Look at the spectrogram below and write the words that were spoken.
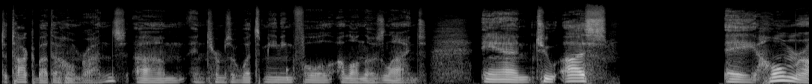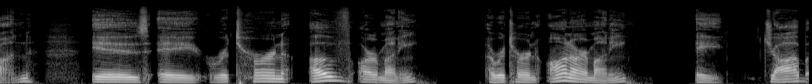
to talk about the home runs um, in terms of what's meaningful along those lines. And to us, a home run is a return of our money, a return on our money a job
